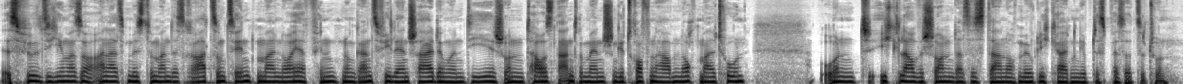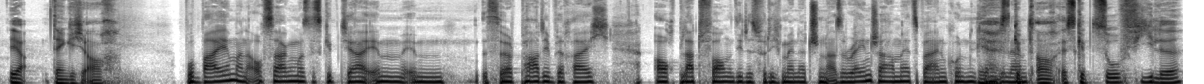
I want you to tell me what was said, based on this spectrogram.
es fühlt sich immer so an, als müsste man das Rad zum zehnten Mal neu erfinden und ganz viele Entscheidungen, die schon tausend andere Menschen getroffen haben, nochmal tun. Und ich glaube schon, dass es da noch Möglichkeiten gibt, es besser zu tun. Ja, denke ich auch. Wobei man auch sagen muss, es gibt ja im, im Third-Party-Bereich auch Plattformen, die das für dich managen. Also Ranger haben wir jetzt bei einem Kunden Ja, es kennengelernt. gibt auch, es gibt so viele,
